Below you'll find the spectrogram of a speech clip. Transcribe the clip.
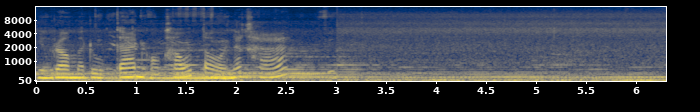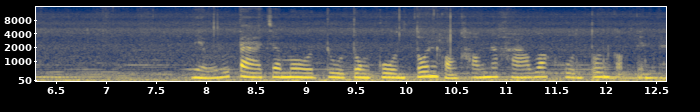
เดี๋ยวเรามาดูก้านของเขาต่อนะคะ เดี๋ยวรุตาจะโมดูตรงโคนต้นของเขานะคะ ว่าโคนต้นก็เป็นแบ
